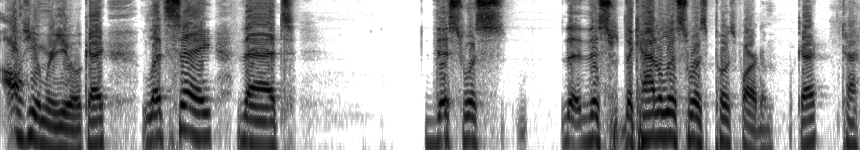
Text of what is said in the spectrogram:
I'll humor you, okay? Let's say that this was the this the catalyst was postpartum, okay? okay.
